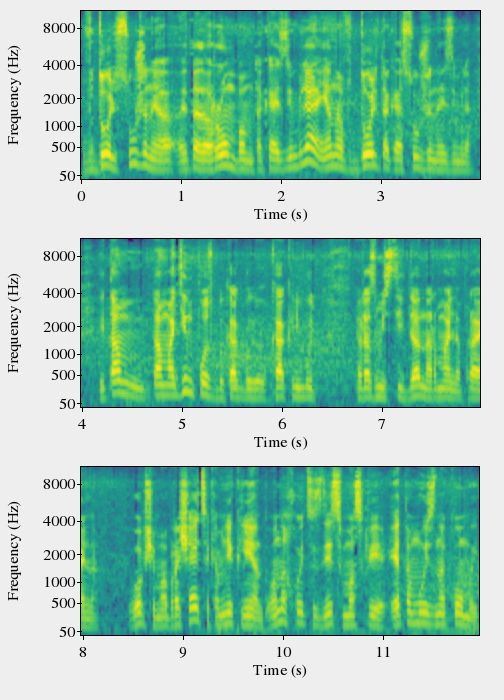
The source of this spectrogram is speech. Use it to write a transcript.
вдоль суженная, это ромбом такая земля, и она вдоль такая суженная земля. И там, там один пост бы как бы как-нибудь разместить, да, нормально, правильно. В общем, обращается ко мне клиент, он находится здесь, в Москве, это мой знакомый.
